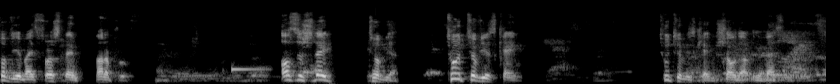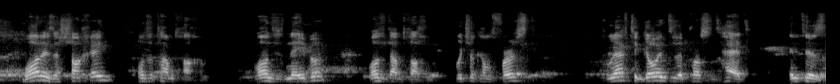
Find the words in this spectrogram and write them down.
Tuvia by his first name, not a proof. Also, Shnei Tuvia. Two Tuvias came. Two Tuvias came, showed up in the best. One is a Shachin, one's a Tam Chacham. One's his neighbor, one's a Tam Chacham. Which one comes first? So we have to go into the person's head, into his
